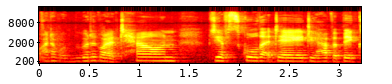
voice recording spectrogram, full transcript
I don't, we want to go out of town. Do you have school that day? Do you have a big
